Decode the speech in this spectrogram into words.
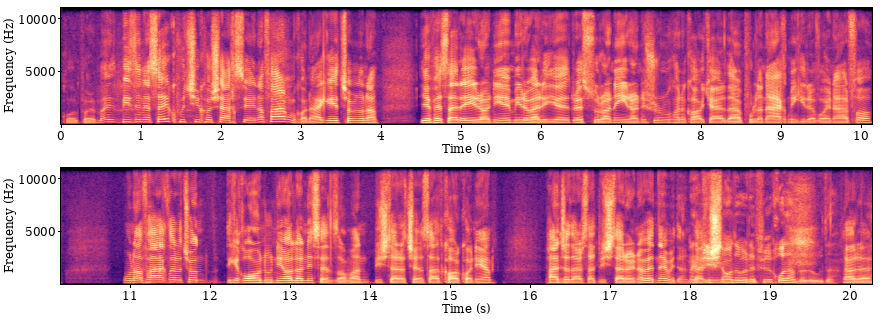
corporate business های کوچیک و شخصی و اینا فرق می‌کنه. اگه چه می‌دونم یه پسر ایرانیه میره برای یه رستوران ایرانی شروع می‌کنه کار کردن پول نقد می‌گیره و این حرفا. اونا فرق داره چون دیگه قانونی حالا نیست الزاما. بیشتر از 40 ساعت کار کنی هم 50 درصد بیشتر و اینا بهت نمیدن. من ولی پیشنهاد رفیق خودم داده بودم. آره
